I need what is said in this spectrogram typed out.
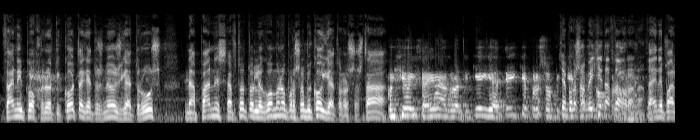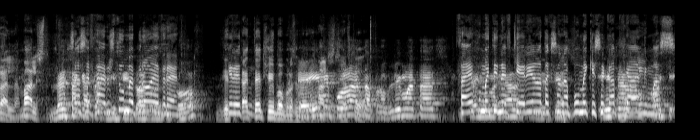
Θα είναι υποχρεωτικότητα για τους νέους γιατρούς να πάνε σε αυτό το λεγόμενο προσωπικό γιατρό, σωστά; Όχι, όχι, θα είναι αγροτικοί γιατροί και προσωπικοί. Και προσωπική ταυτόχρονα. Θα είναι παράλληλα. Μάλιστα. Δεν θα Σας καταργηθεί ευχαριστούμε, το Πρόεδρε. αγροτικό. Γιατί Κύριε κάτι Του- τέτοιο είπε ο Ε, Πρωθυπουργός. είναι Μάλιστα, πολλά γι' αυτό. τα προβλήματα. Θα έχουμε την Θέλει ευκαιρία να τα μεγάλες ξαναπούμε και σε κάποια Ήθελα- άλλη μας όχι,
